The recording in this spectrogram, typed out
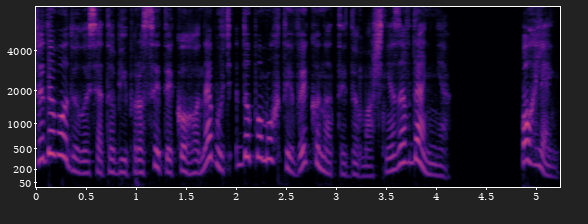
Чи доводилося тобі просити кого-небудь допомогти виконати домашнє завдання? Поглянь,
